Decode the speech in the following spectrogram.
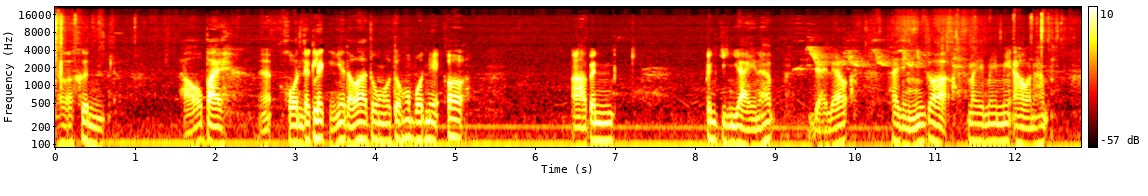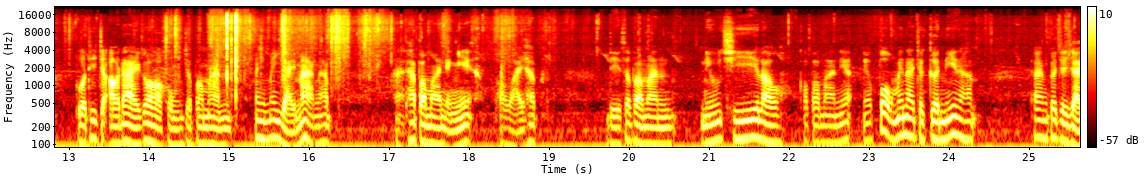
แล้วก็ขึ้นเผาไปนะโคนเล็ก ๆ อย่างเงี้ยแต่ว่าตรงตรงข้างบนเนี่ยก็ อ่าเป็นเป็นกิ่งใหญ่นะครับ ใหญ่แล้ว ถ้าอย่างนี้ก็ไม่ไม่ไม่เอานะครับ ตัวที่จะเอาได้ก็คงจะประมาณไม่ไม่ใหญ่มากนะครับอ่าถ้าประมาณอย่างนี้พอไหวครับ ดีสักประมาณนิ้วชี้เราก็ประมาณเนี้ยนิ้วโป้งไม่น่าจะเกินนี้นะครับ ถ้ามันก็จะใหญ่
